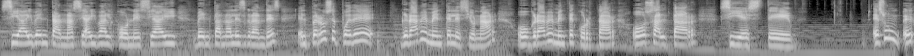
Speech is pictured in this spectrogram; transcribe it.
si hay ventanas, si hay balcones, si hay ventanales grandes, el perro se puede gravemente lesionar o gravemente cortar o saltar si este es un, e,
